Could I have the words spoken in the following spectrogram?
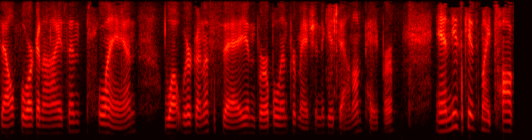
self-organize and plan what we're going to say and verbal information to get down on paper. And these kids might talk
